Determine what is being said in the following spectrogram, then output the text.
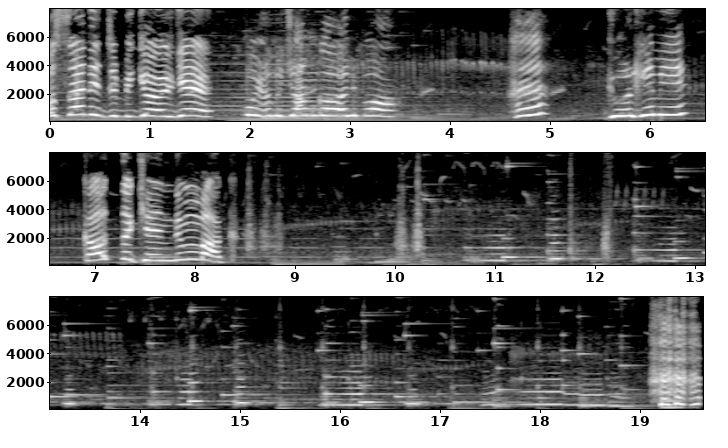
O sadece bir gölge. Bayılacağım galiba. He? Gölge mi? Kalk da kendin bak.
